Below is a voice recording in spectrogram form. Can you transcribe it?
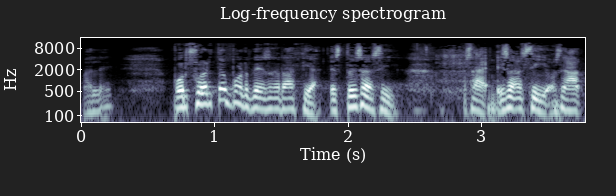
¿vale? Por suerte o por desgracia, esto es así. O sea, es así, o sea,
